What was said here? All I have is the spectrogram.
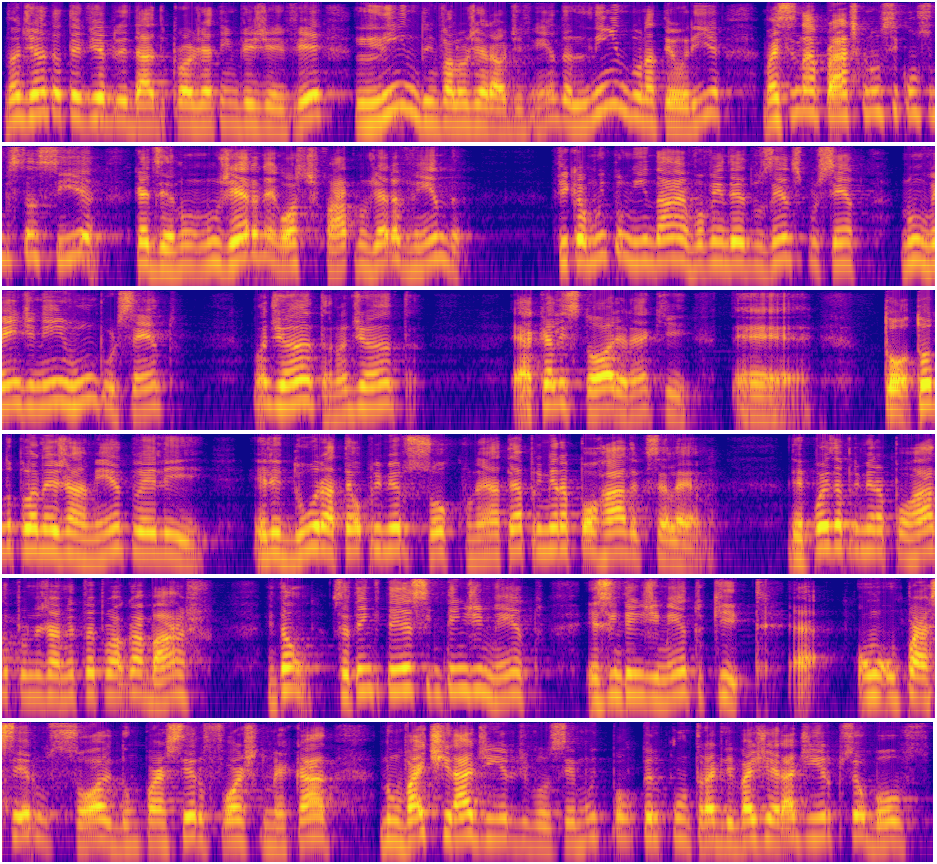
Não adianta eu ter viabilidade do projeto em VGV, lindo em valor geral de venda, lindo na teoria, mas se na prática não se consubstancia. Quer dizer, não, não gera negócio de fato, não gera venda. Fica muito lindo, ah, eu vou vender 200%, não vende nem 1%. Não adianta, não adianta. É aquela história, né? Que é, to, todo planejamento ele, ele dura até o primeiro soco, né? Até a primeira porrada que você leva. Depois da primeira porrada, o planejamento vai para água abaixo. Então, você tem que ter esse entendimento. Esse entendimento que é, um parceiro sólido, um parceiro forte no mercado, não vai tirar dinheiro de você, muito pelo contrário, ele vai gerar dinheiro para seu bolso.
